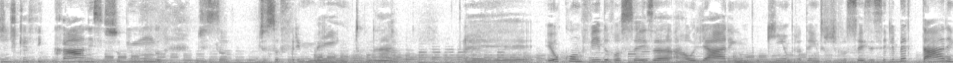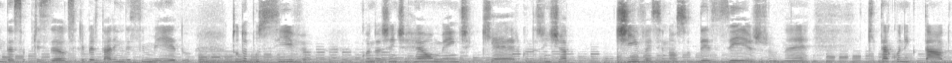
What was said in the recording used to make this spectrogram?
Gente quer ficar nesse submundo de, so, de sofrimento, né? é, eu convido vocês a, a olharem um pouquinho para dentro de vocês e se libertarem dessa prisão, se libertarem desse medo. Tudo é possível quando a gente realmente quer, quando a gente ativa esse nosso desejo, né? Que está conectado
